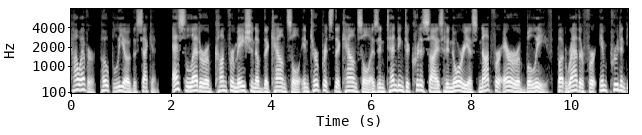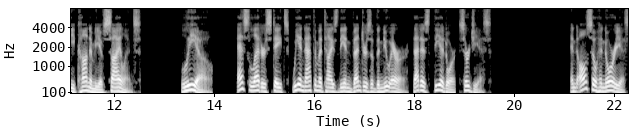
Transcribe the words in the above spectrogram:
However, Pope Leo II's letter of confirmation of the Council interprets the Council as intending to criticize Honorius not for error of belief, but rather for imprudent economy of silence. Leo S. letter states, We anathematize the inventors of the new error, that is, Theodore, Sergius and also Honorius,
